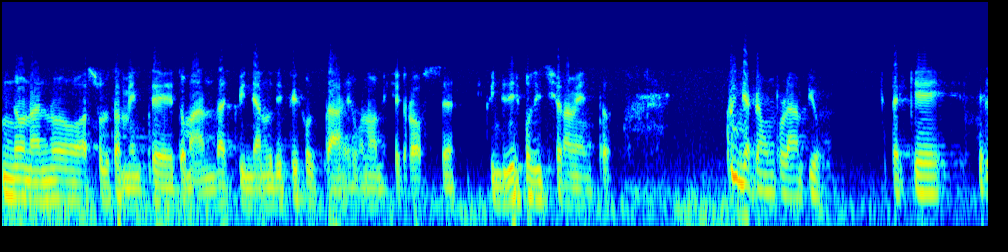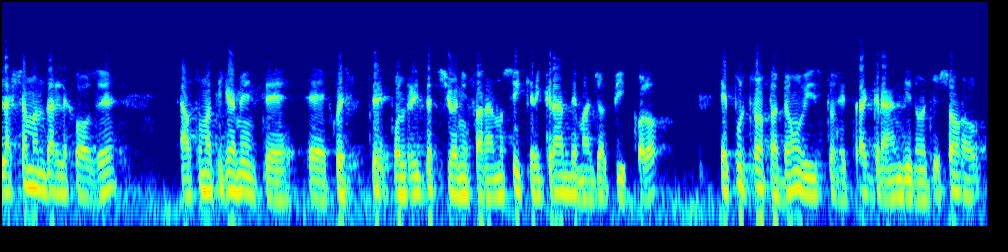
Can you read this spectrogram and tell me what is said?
non hanno assolutamente domanda e quindi hanno difficoltà economiche grosse, quindi di posizionamento. Quindi abbiamo un problema più, perché se lasciamo andare le cose automaticamente eh, queste polarizzazioni faranno sì che il grande mangia il piccolo e purtroppo abbiamo visto che tra grandi non ci sono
